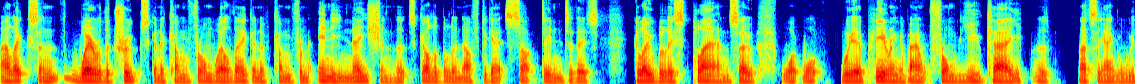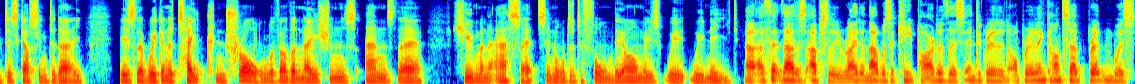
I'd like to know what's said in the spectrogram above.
Alex. And where are the troops going to come from? Well, they're going to come from any nation that's gullible enough to get sucked into this globalist plan. So what what we're hearing about from UK, uh, that's the angle we're discussing today, is that we're going to take control of other nations and their human assets in order to form the armies we, we need. Uh, I think that is absolutely right. And that was a key part of this integrated operating concept. Britain was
